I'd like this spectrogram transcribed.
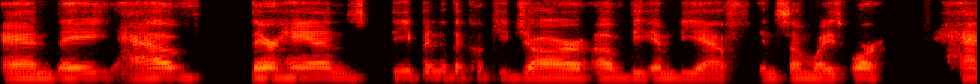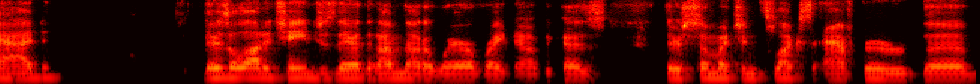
and they have their hands deep into the cookie jar of the MDF in some ways, or had. There's a lot of changes there that I'm not aware of right now because there's so much influx after the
